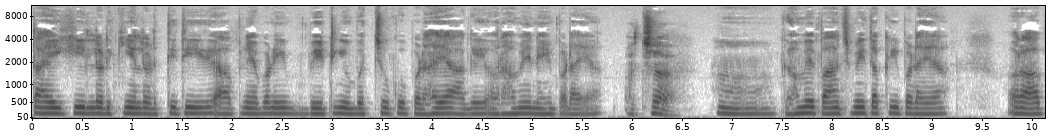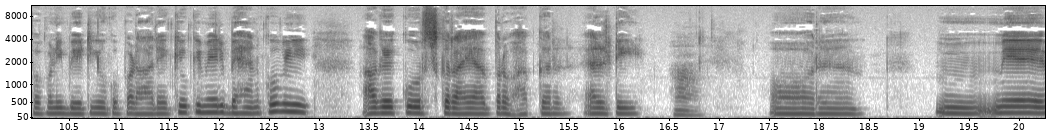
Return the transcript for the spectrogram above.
ताई की लड़कियाँ लड़ती थी आपने अपनी बेटियों बच्चों को पढ़ाया आगे और हमें नहीं पढ़ाया। अच्छा। हाँ हमें पांचवी तक ही पढ़ाया और आप अपनी बेटियों को पढ़ा रहे हैं क्योंकि मेरी बहन को भी आगे कोर्स कराया प्रभाकर एलटी। हाँ। और मैं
